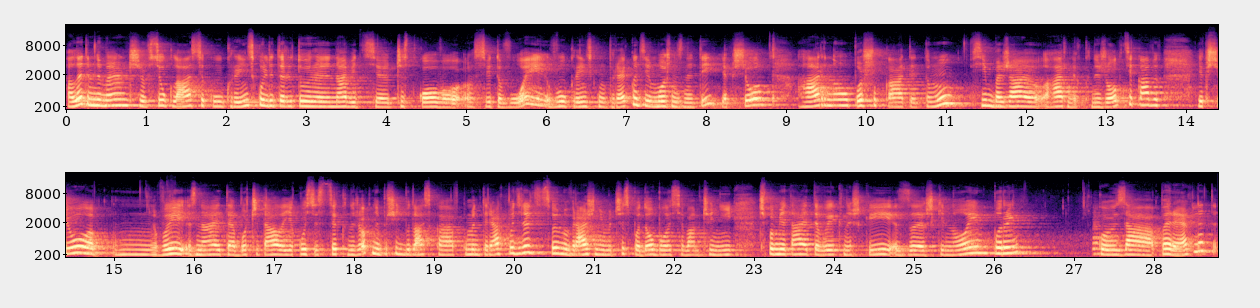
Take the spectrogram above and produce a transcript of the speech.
Але тим не менше, всю класику української літератури, навіть е, частково світової, в українському перекладі можна знайти, якщо гарно пошукати. Тому всім бажаю гарних книжок цікавих. Якщо ви знаєте або читали якусь із цих книжок, напишіть, будь ласка, в коментарях, поділіться своїми враженнями, чи сподобалося вам чи ні, чи пам'ятаєте ви книжки з шкільної пори. Дякую за перегляд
